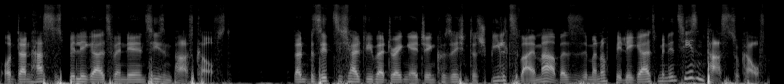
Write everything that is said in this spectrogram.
und dann hast du es billiger, als wenn du den Season Pass kaufst dann besitze ich halt wie bei Dragon Age Inquisition das Spiel zweimal, aber es ist immer noch billiger, als mir den Season Pass zu kaufen.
